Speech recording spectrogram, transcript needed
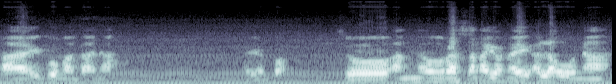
ay gumagana. Ayan po. So, ang oras sa ngayon ay alauna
